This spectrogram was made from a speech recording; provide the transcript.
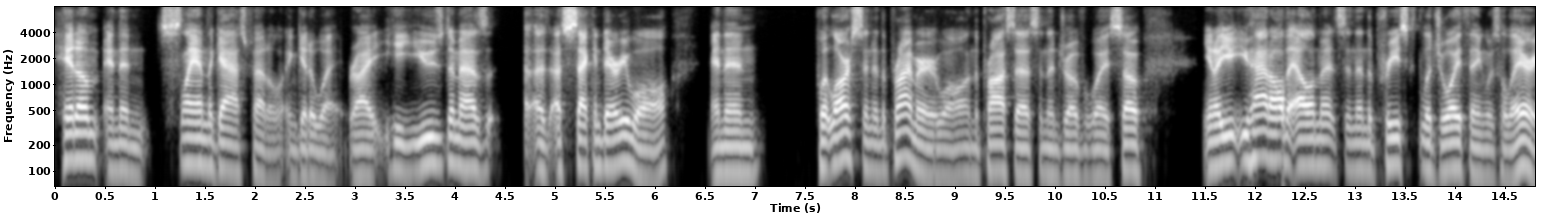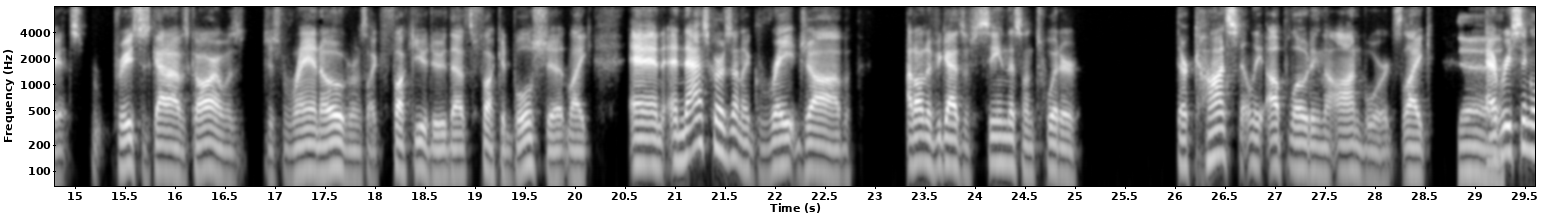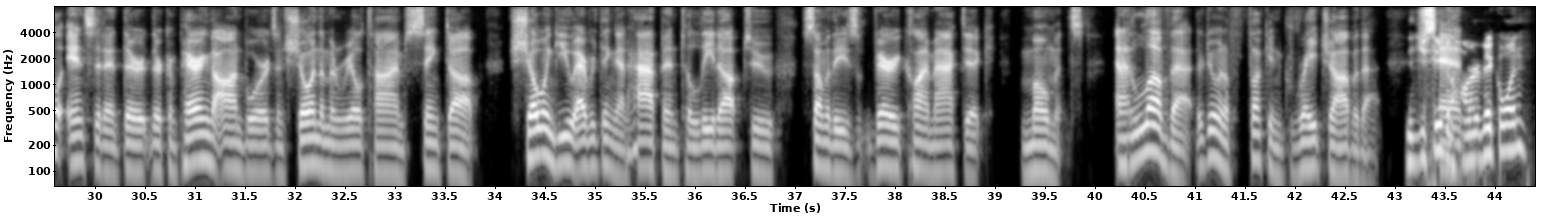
hit him and then slam the gas pedal and get away, right? He used him as a, a secondary wall, and then put Larson in the primary wall in the process, and then drove away. So you know, you, you had all the elements, and then the Preece LaJoie thing was hilarious. Preece just got out of his car and was just ran over and was like, "Fuck you, dude. That's fucking bullshit." Like, and and NASCAR's done a great job. I don't know if you guys have seen this on Twitter. They're constantly uploading the onboards. Like yeah. every single incident, they're they're comparing the onboards and showing them in real time, synced up, showing you everything that happened to lead up to some of these very climactic moments. And I love that. They're doing a fucking great job of that. Did you see And- the Harvick one?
